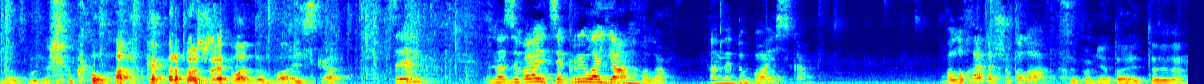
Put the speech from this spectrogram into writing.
У нас буде шоколадка рожева дубайська. Це називається крила Янгола, а не Дубайська. Волохата шоколадка. Це пам'ятаєте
